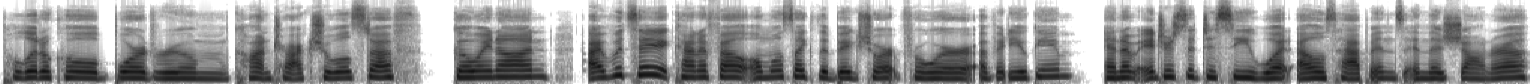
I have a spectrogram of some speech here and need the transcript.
political boardroom contractual stuff going on. I would say it kind of felt almost like the big short for a video game. And I'm interested to see what else happens in this genre,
